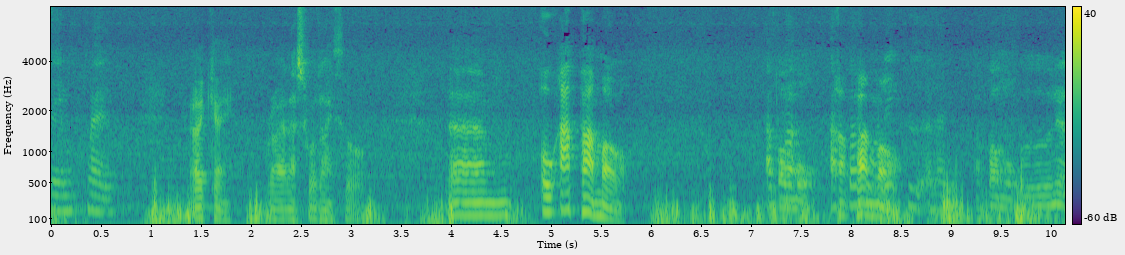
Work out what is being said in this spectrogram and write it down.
same clan. Okay, right, that's what I thought. Um, oh, Apamo. Apamo. Apamo Apamo. นี่คืออะไร อ่ะเป้าหมกคือเนี่ย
